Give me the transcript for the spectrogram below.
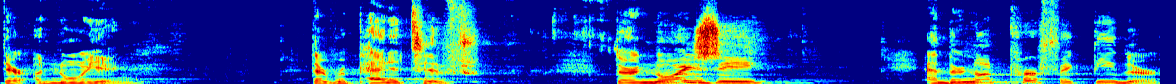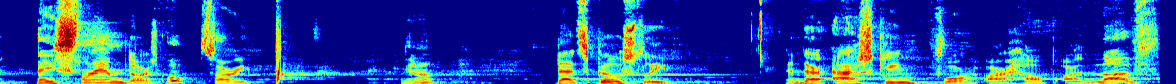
they're annoying, they're repetitive, they're noisy and they're not perfect either. They slam doors. Oh, sorry. You know? That's ghostly. And they're asking for our help, our love,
